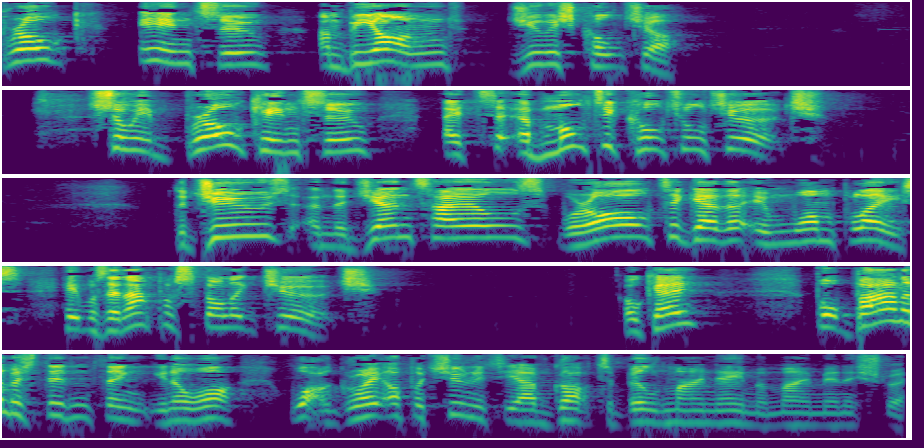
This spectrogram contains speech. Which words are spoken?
broke into and beyond Jewish culture. So it broke into a, a multicultural church. The Jews and the Gentiles were all together in one place. It was an apostolic church. Okay? But Barnabas didn't think, you know what? What a great opportunity I've got to build my name and my ministry.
